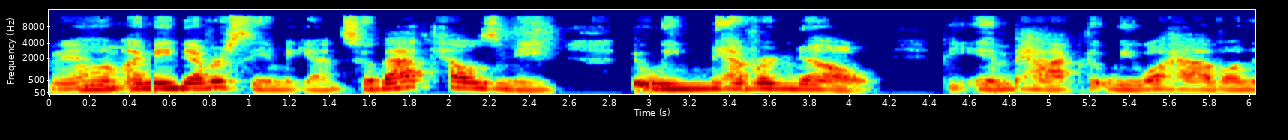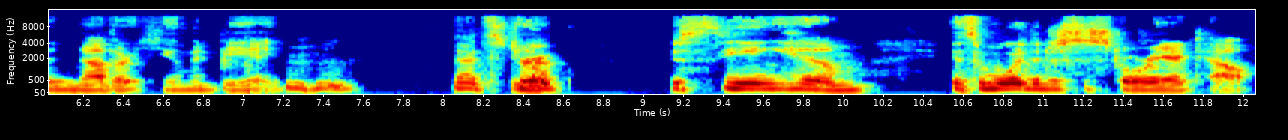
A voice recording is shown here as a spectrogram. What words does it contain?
Yeah. Um, I may never see him again. So that tells me that we never know the impact that we will have on another human being. Mm-hmm. That's true. You know, just seeing him, it's more than just a story I tell.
